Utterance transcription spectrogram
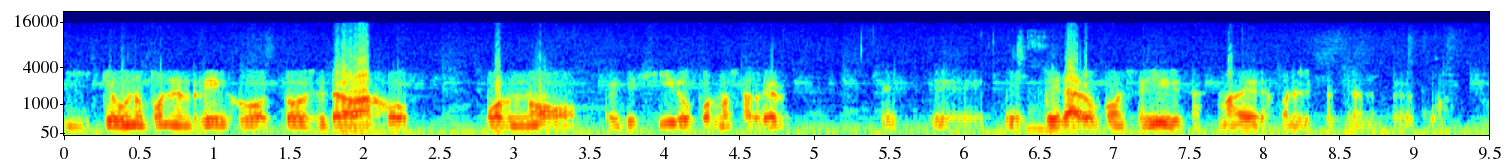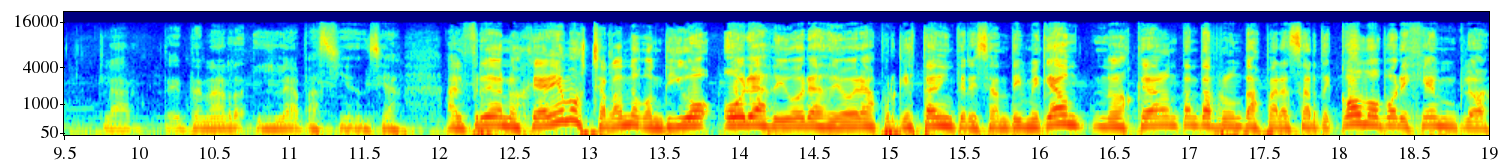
y que uno pone en riesgo todo ese trabajo por no elegir o por no saber este, esperar o conseguir esas maderas con el estacionamiento adecuado. Claro, de tener la paciencia. Alfredo, nos quedaríamos charlando contigo horas de horas de horas porque es tan interesante y me quedan, nos quedaron tantas preguntas para hacerte, como por ejemplo,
